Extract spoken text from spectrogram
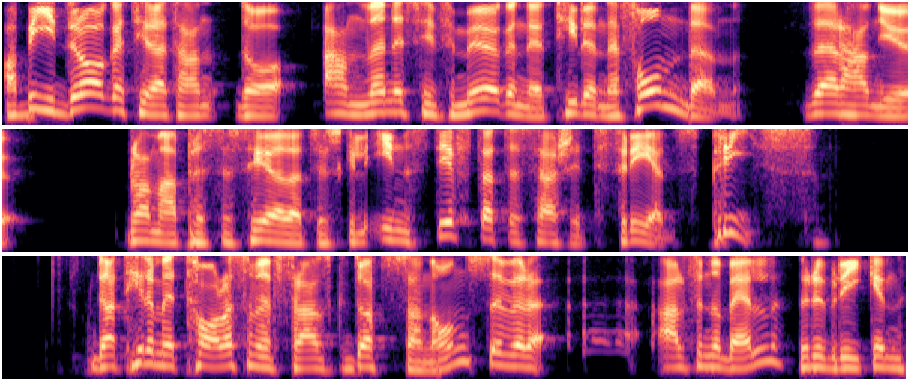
ha bidragit till att han då använde sin förmögenhet till den här fonden där han ju bland annat preciserade att det skulle instiftat ett särskilt fredspris. Det har till och med talats om en fransk dödsannons över eh, Alfred Nobel. Med rubriken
